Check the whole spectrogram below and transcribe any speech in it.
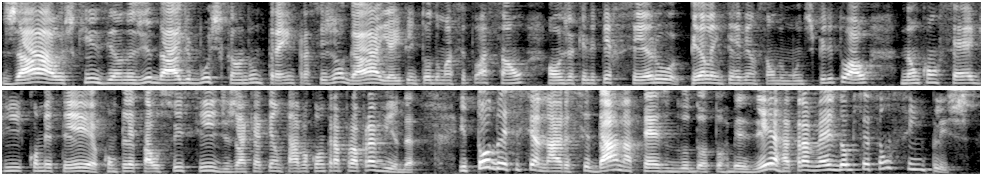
já aos 15 anos de idade buscando um trem para se jogar, e aí tem toda uma situação onde aquele terceiro, pela intervenção do mundo espiritual, não consegue cometer, completar o suicídio, já que atentava contra a própria vida. E todo esse cenário se dá na tese do Dr. Bezerra através da obsessão simples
